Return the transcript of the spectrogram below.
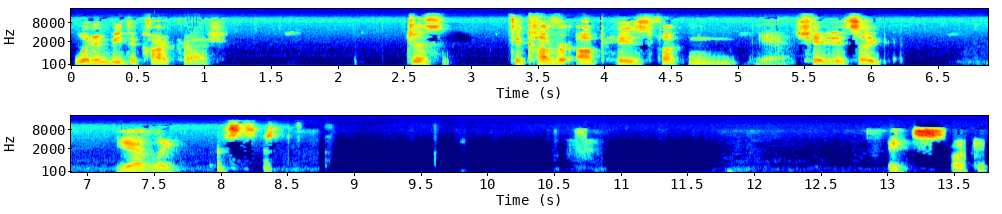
wouldn't be the car crash. Just to cover up his fucking yeah, shit. It's like yeah. Like it's, it's it's fucking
